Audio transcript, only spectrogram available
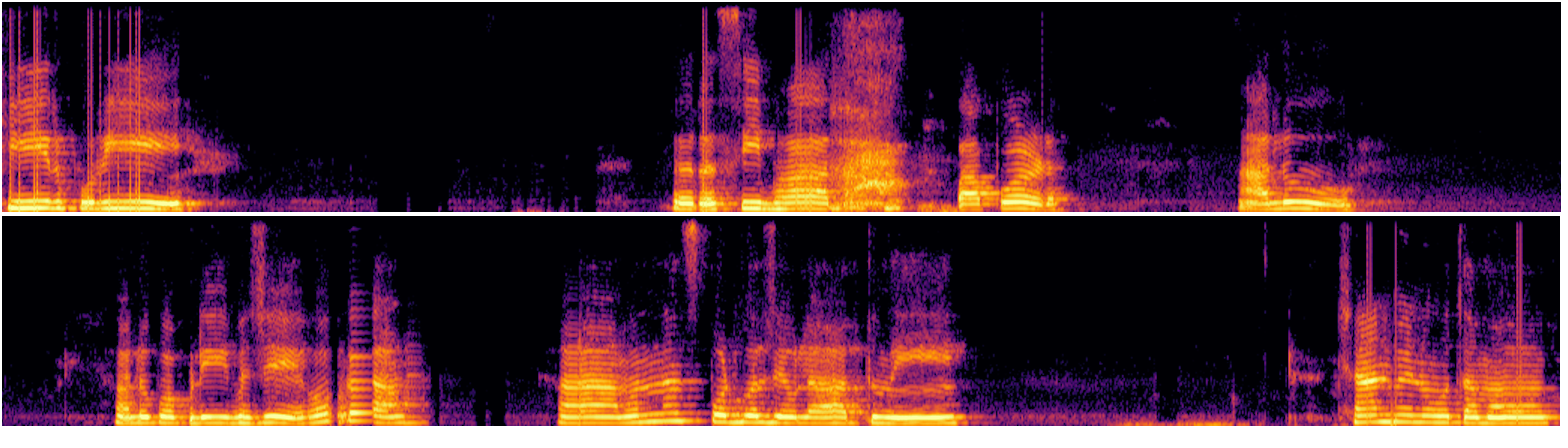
खीर पुरी रसी भात पापड आलू आलू पापडी भजे हो का? हा म्हणूनच पोटभर जेवला आहात तुम्ही. छान मेनू होता मग.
